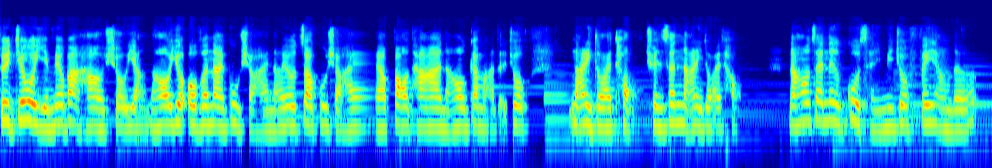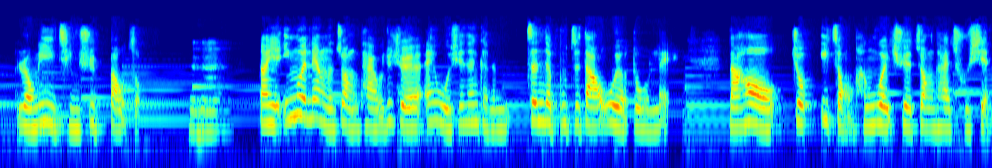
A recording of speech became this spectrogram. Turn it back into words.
所以结果也没有办法好好休养，然后又 overnight 顾小孩，然后又照顾小孩，要抱他，然后干嘛的，就哪里都在痛，全身哪里都在痛，然后在那个过程里面就非常的容易情绪暴走。嗯哼，那也因为那样的状态，我就觉得，哎，我先生可能真的不知道我有多累，然后就一种很委屈的状态出现，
